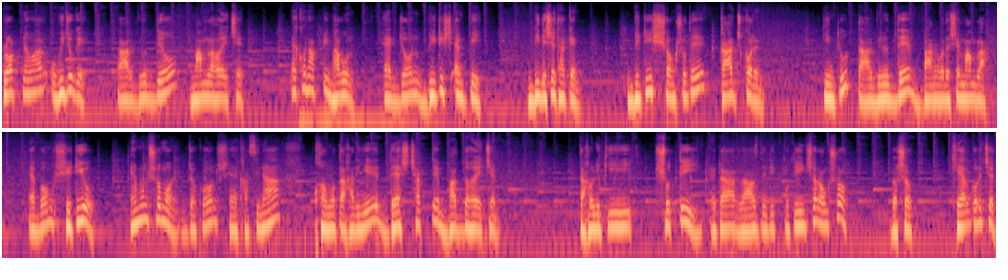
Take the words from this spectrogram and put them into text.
প্লট নেওয়ার অভিযোগে তার বিরুদ্ধেও মামলা হয়েছে। এখন আপনি ভাবুন, একজন ব্রিটিশ এমপি বিদেশে থাকেন, ব্রিটিশ সংসদে কাজ করেন, কিন্তু তার বিরুদ্ধে বাংলাদেশে মামলা এবং সেটিও এমন সময় যখন শেখ হাসিনা ক্ষমতা হারিয়ে দেশ ছাড়তে বাধ্য হয়েছেন। তাহলে কি সত্যিই এটা রাজনৈতিক প্রতিহিংসার অংশ? দর্শক, খেয়াল করেছেন?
